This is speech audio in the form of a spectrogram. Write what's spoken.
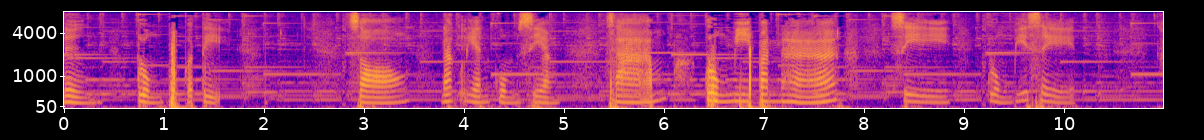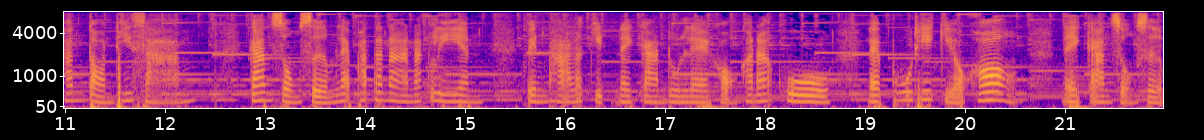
1. กลุ่มปกติ 2. นักเรียนกลุ่มเสี่ยง 3. กลุ่มมีปัญหา 4. กลุ่มพิเศษ ขั้นตอนที่ 3 การส่งเสริมและพัฒนานักเรียน เป็นภารกิจในการดูแลของคณะครู และผู้ที่เกี่ยวข้อง ในการส่งเสริม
